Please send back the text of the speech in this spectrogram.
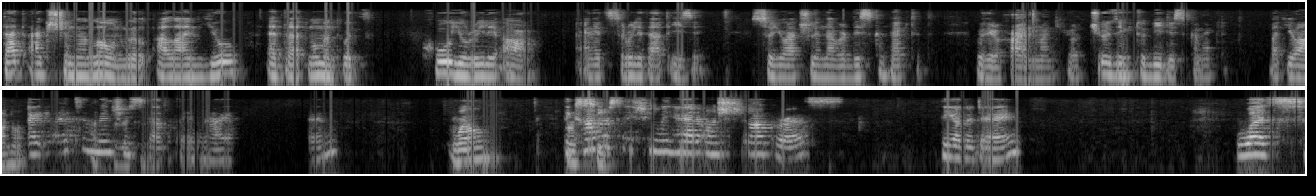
that action alone will align you at that moment with who you really are. And it's really that easy. So you're actually never disconnected with your higher mind. You're choosing to be disconnected, but you are not. I'd like to mention something, Ryan. Well, The Proceed. conversation we had on chakras the other day was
